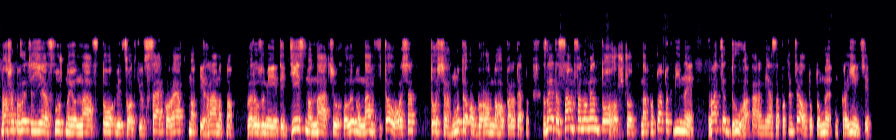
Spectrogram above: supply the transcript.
Ваша позиція є слушною на 100%. Все коректно і грамотно. Ви розумієте, дійсно на цю хвилину нам вдалося досягнути оборонного паритету. Знаєте, сам феномен того, що на початок війни 22-га армія за потенціалом, тобто ми, українці,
